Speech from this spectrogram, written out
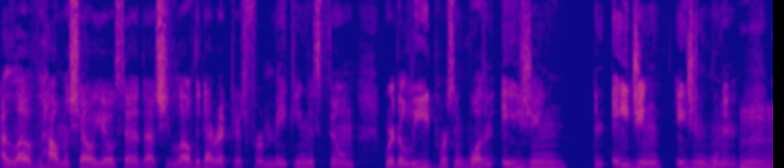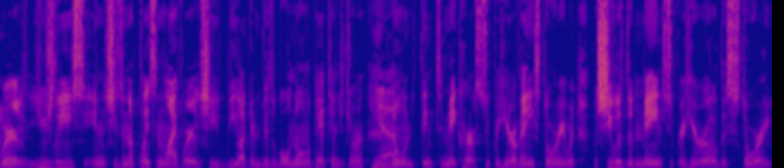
I love how Michelle Yeoh said that she loved the directors for making this film where the lead person was an Asian, an aging Asian woman, Mm-hmm. where usually she, and she's in a place in life where she'd be like invisible, no one would pay attention to her, Yeah. no one would think to make her a superhero of any story, where- but she was the main superhero of this story,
